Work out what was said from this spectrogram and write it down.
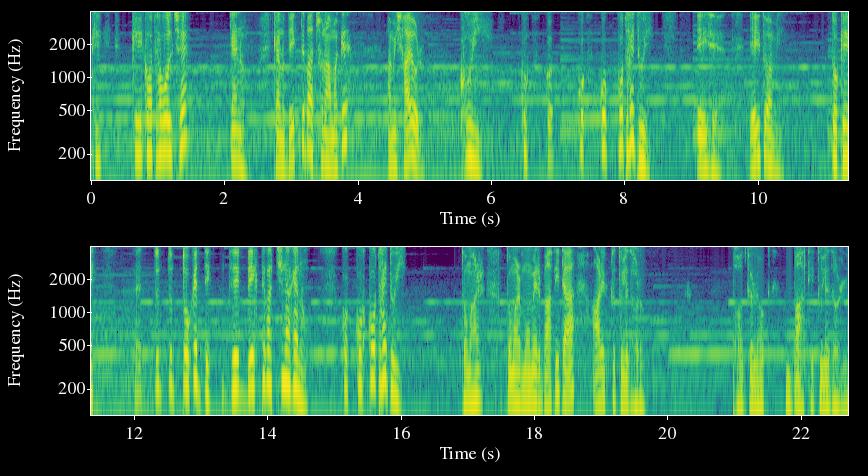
কে কে কথা বলছে? কেন? কেন দেখতে পাচ্ছ না আমাকে? আমি সায়র। কই? কো- কো- কো- কো- কোথায় তুই? এই যে এই তো আমি। তোকে তোকে দেখ- দেখতে পাচ্ছি না কেন? কোথায় তুই? তোমার তোমার মোমের বাতিটা আর একটু তুলে ধরো। ভদ্রলোক বাতি তুলে ধরল।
